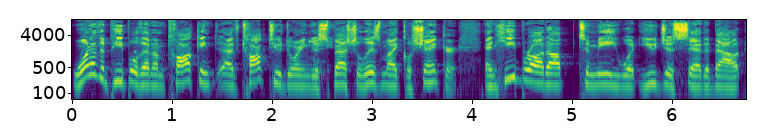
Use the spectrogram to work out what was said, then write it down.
one of the people that I'm talking, I've talked to during this special is Michael Schenker. And he brought up to me what you just said about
